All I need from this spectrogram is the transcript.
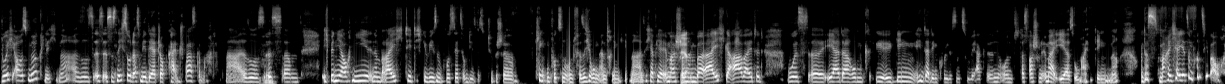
durchaus möglich. Ne? Also es ist, es ist nicht so, dass mir der Job keinen Spaß gemacht hat. Ne? Also es mhm. ist, ähm, ich bin ja auch nie in einem Bereich tätig gewesen, wo es jetzt um dieses typische Klinkenputzen und Versicherungen antreten geht. Ne? Also ich habe ja immer schon ja. im Bereich gearbeitet, wo es äh, eher darum äh, ging, hinter den Kulissen zu werkeln. Und das war schon immer eher so mein Ding. Ne? Und das mache ich ja jetzt im Prinzip auch.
